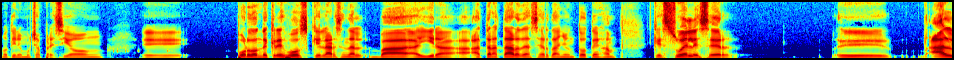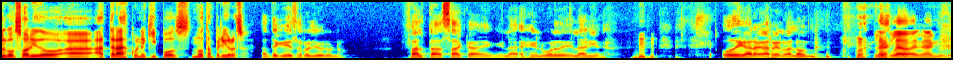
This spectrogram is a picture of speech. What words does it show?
no tiene mucha presión. eh, ¿Por dónde crees vos que el Arsenal va a ir a, a- a tratar de hacer daño en Tottenham, que suele ser eh, algo sólido a- atrás con equipos no tan peligrosos? Antes que desarrolle Bruno. Falta saca en el, a- en el borde del área. Odegar agarra el balón. La clava en ángulo.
